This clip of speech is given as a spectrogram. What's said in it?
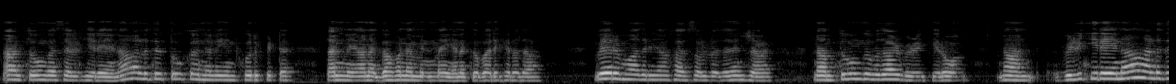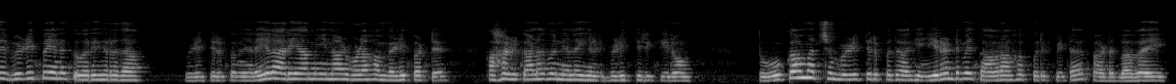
நான் தூங்க செல்கிறேனா அல்லது தூக்க நிலையின் குறிப்பிட்ட தன்மையான கவனமின்மை எனக்கு வருகிறதா? வேறு மாதிரியாக சொல்வது என்றால் நாம் தூங்குவதால் விழிக்கிறோம். நான் விழிக்கிறேனா அல்லது விழிப்பு எனக்கு வருகிறதா? விழித்திருக்கும் நிலையில் அறியாமையினால் உலகம் வெளிப்பட்டு பகல் கனவு நிலையில் விழித்திருக்கிறோம். தூக்கம் மற்றும் விழித்திருப்பது ஆகிய இரண்டுமே தவறாக குறிப்பிடப்படுபவை.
